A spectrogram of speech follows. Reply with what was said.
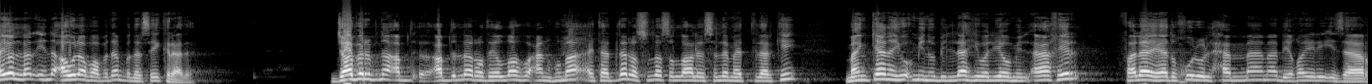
ayollar endi avlo bobidan bu narsaga kiradi. Jabir ibn abdulloh roziyallohu anhu aytadilar rasululloh sollallohu alayhi vasallam aytdilarki man kana yu'minu billahi val yawmil akhir fala yadkhulul hammama bighayri izar.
